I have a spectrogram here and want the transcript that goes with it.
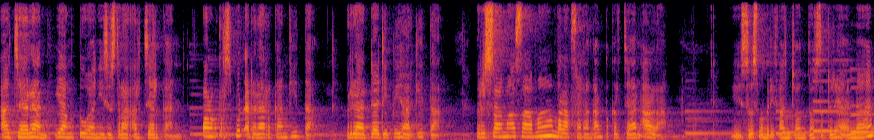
ajaran yang Tuhan Yesus telah ajarkan. Orang tersebut adalah rekan kita, berada di pihak kita, bersama-sama melaksanakan pekerjaan Allah. Yesus memberikan contoh sederhana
